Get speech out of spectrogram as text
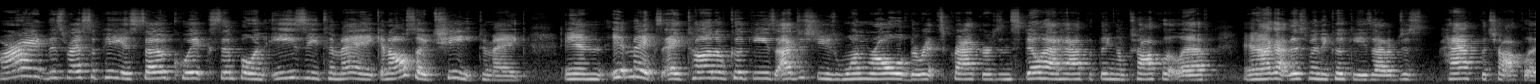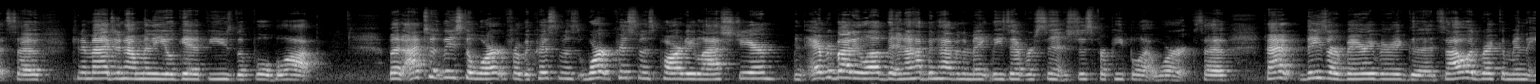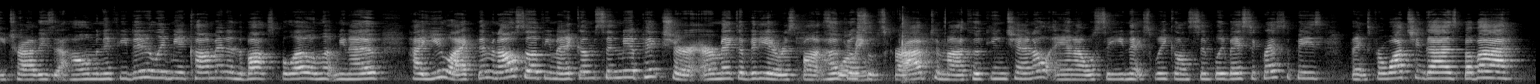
Alright, this recipe is so quick, simple, and easy to make, and also cheap to make. And it makes a ton of cookies. I just used one roll of the Ritz crackers and still had half a thing of chocolate left. And I got this many cookies out of just half the chocolate. So can imagine how many you'll get if you use the full block. But I took these to work for the Christmas work Christmas party last year, and everybody loved it. And I have been having to make these ever since, just for people at work. So that these are very very good. So I would recommend that you try these at home. And if you do, leave me a comment in the box below and let me know how you like them. And also, if you make them, send me a picture or make a video response. Hope you'll me. subscribe to my cooking channel, and I will see you next week on Simply Basic Recipes. Thanks for watching, guys. Bye bye.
